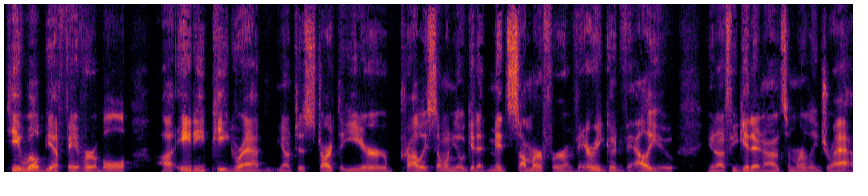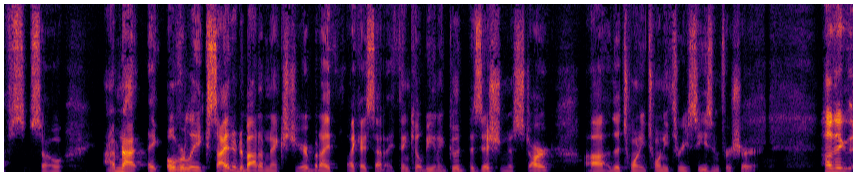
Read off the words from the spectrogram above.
he will be a favorable uh, ADP grab, you know, to start the year, or probably someone you'll get at midsummer for a very good value, you know, if you get in on some early drafts. So I'm not like, overly excited about him next year, but I, like I said, I think he'll be in a good position to start uh, the 2023 season for sure. I think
